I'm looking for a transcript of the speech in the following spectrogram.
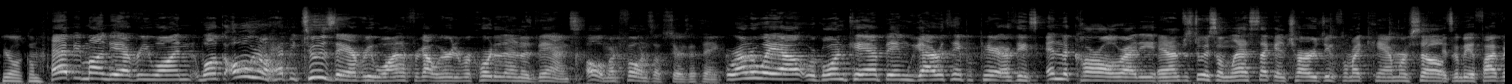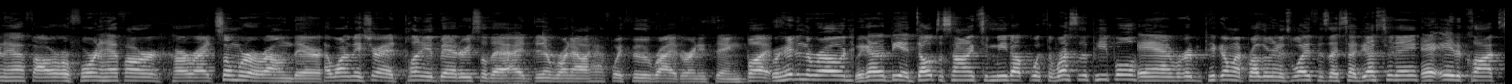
You're welcome. Happy Monday, everyone. Welcome. Oh, no, happy Tuesday, everyone. I forgot we already recorded in advance. Oh, my phone is upstairs, I think. We're on our way out. We're going camping. We got everything prepared. Everything's in the car already. And I'm just doing some last second charging for my camera. So it's going to be a five and a half hour or four and a half hour car ride, somewhere around there. I want to make sure I had plenty of battery so that I didn't run out halfway through the ride or anything. But we're hitting the road. We got to be at Delta Sonic to meet up with the rest of the people. And we're going to be picking up my brother and his wife, as I said yesterday, at 8 o'clock o'clock,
